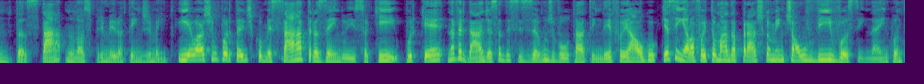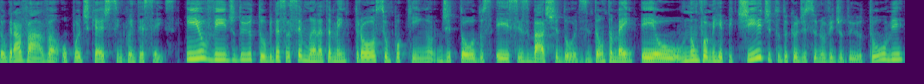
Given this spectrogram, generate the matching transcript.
juntas, tá? No nosso primeiro atendimento. E eu acho importante começar trazendo isso aqui, porque na verdade essa decisão de voltar a atender foi algo que assim, ela foi tomada praticamente ao vivo assim, né, enquanto eu gravava o podcast 56. E o vídeo do YouTube dessa semana também trouxe um pouquinho de todos esses bastidores. Então também eu não vou me repetir de tudo que eu disse no vídeo do YouTube.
